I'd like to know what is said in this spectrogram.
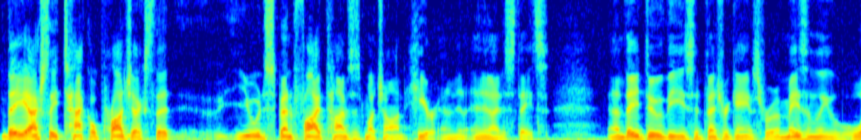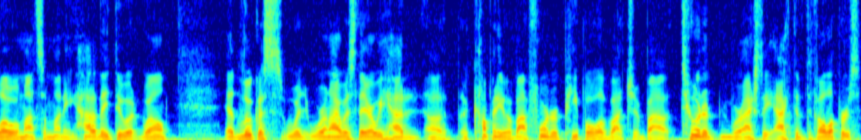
they actually tackle projects that you would spend five times as much on here in, in the United States. And they do these adventure games for amazingly low amounts of money. How do they do it? Well, at Lucas, when I was there, we had uh, a company of about 400 people. About about 200 were actually active developers,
